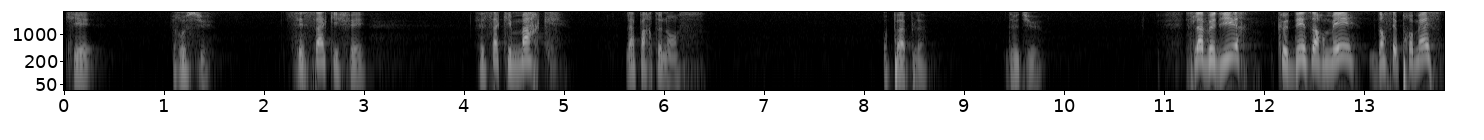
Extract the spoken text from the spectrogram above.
qui est reçu. C'est ça qui fait, c'est ça qui marque l'appartenance au peuple de Dieu. Cela veut dire que désormais, dans ces promesses,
